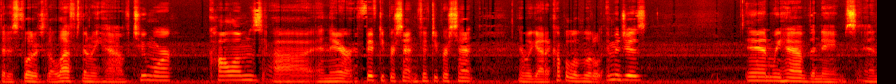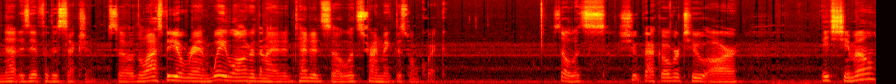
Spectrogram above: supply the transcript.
that is floated to the left. Then we have two more columns uh, and they are 50% and 50%. Then we got a couple of little images and we have the names and that is it for this section. So the last video ran way longer than I had intended so let's try and make this one quick. So let's shoot back over to our HTML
